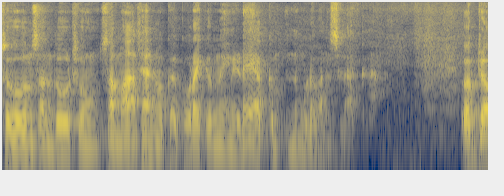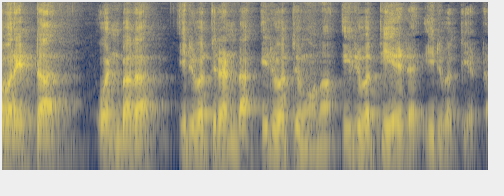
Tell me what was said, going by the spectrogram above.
സുഖവും സന്തോഷവും സമാധാനവും ഒക്കെ കുറയ്ക്കുന്നതിനിടയാക്കും എന്നും കൂടെ മനസ്സിലാക്കുക. ഒക്ടോബർ എട്ട് ഒൻപത് ഇരുപത്തിരണ്ട് ഇരുപത്തിമൂന്ന് ഇരുപത്തിയേഴ് ഇരുപത്തിയെട്ട്.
